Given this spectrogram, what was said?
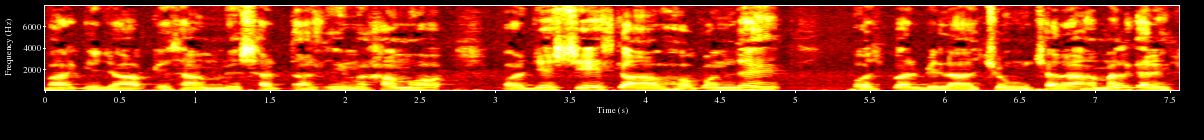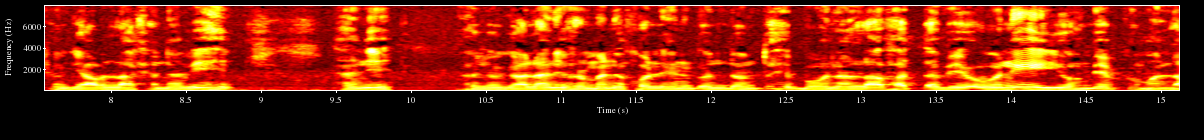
باقی جو آپ کے سامنے سر تسلیم خم ہو اور جس چیز کا آپ حکم دیں، اس پر بلا چونگ چرا عمل کریں کیونکہ آپ اللہ کا نبی ہیں۔ ہاں جی جو غلط نہیں فرمان خل ان تم تو بون اللہ فتح بھی اونی یوں بےکم اللہ۔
